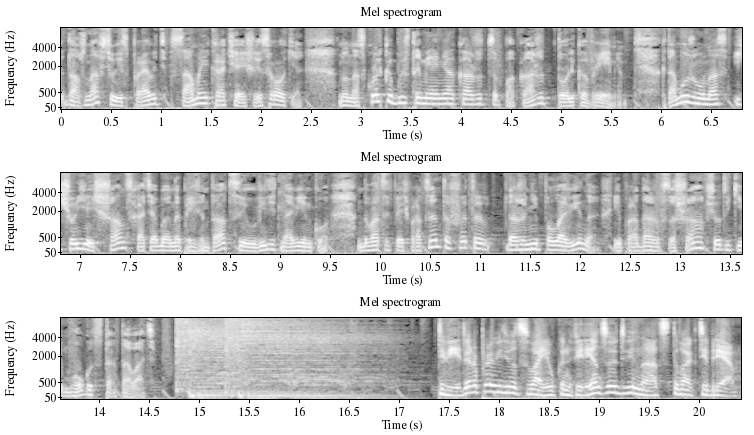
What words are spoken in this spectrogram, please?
Vintec должна все исправить в самые кратчайшие сроки, но насколько быстрыми они окажутся, покажет только время. К тому же у нас еще есть шанс хотя бы на презентации увидеть новинку. 25% это даже не половина, и продажи в США все-таки могут стартовать. Твиттер проведет свою конференцию 12 октября.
